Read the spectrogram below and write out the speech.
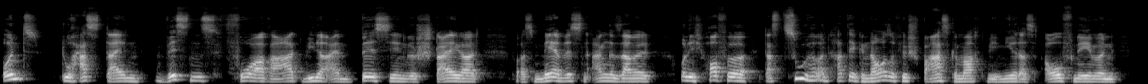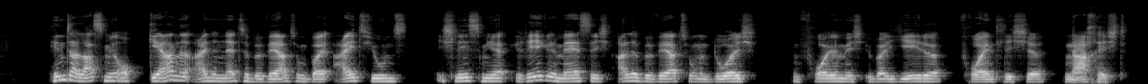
Und du hast deinen Wissensvorrat wieder ein bisschen gesteigert. Du hast mehr Wissen angesammelt und ich hoffe, das Zuhören hat dir genauso viel Spaß gemacht wie mir das Aufnehmen. Hinterlass mir auch gerne eine nette Bewertung bei iTunes. Ich lese mir regelmäßig alle Bewertungen durch und freue mich über jede freundliche Nachricht.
